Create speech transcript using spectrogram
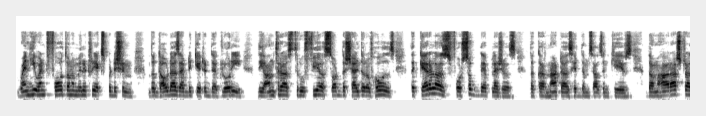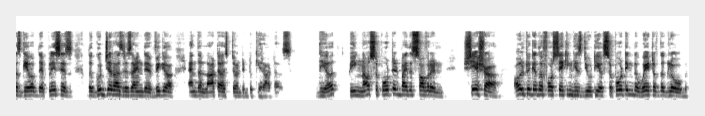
When he went forth on a military expedition, the Gaudas abdicated their glory, the Andhras through fear sought the shelter of holes, the Keralas forsook their pleasures, the Karnatas hid themselves in caves, the Maharashtras gave up their places, the Gujjaras resigned their vigor, and the Latas turned into Kiratas. The earth, being now supported by the sovereign, Shesha, altogether forsaking his duty of supporting the weight of the globe,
